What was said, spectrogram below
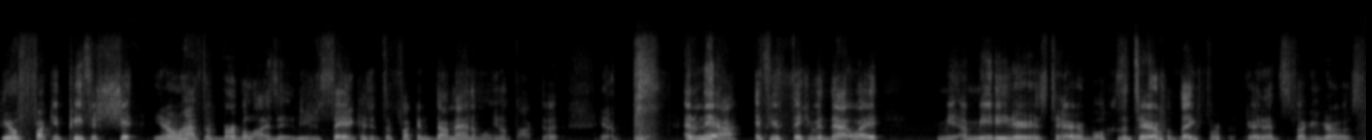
you fucking piece of shit. You don't have to verbalize it. You just say it because it's a fucking dumb animal. You don't talk to it. You know, and yeah, if you think of it that way, me- a meat eater is terrible. It's a terrible thing for. Okay, that's fucking gross.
